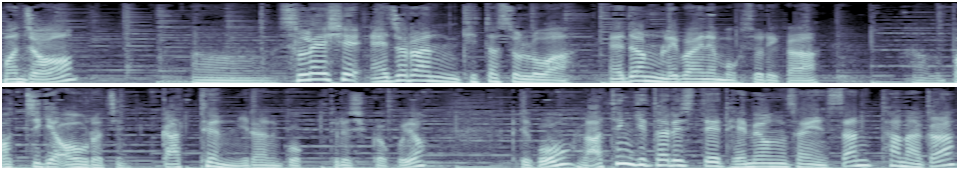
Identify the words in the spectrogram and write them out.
먼저 어, 슬래시의 애절한 기타 솔로와 애덤 리바인의 목소리가 어, 멋지게 어우러진 같은이라는 곡 들으실 거고요. 그리고 라틴 기타리스트의 대명사인 산타나가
